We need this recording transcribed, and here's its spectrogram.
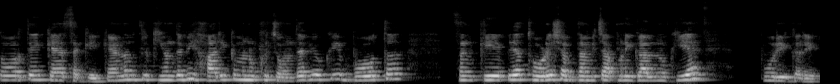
ਤੌਰ ਤੇ ਕਹਿ ਸਕੇ। ਕਹਿਣ ਦਾ ਮਤਲਬ ਕੀ ਹੁੰਦਾ ਵੀ ਹਰ ਇੱਕ ਮਨੁੱਖ ਚਾਹੁੰਦਾ ਵੀ ਉਹ ਕਿ ਬਹੁਤ ਸੰਖੇਪ ਜਾਂ ਥੋੜੇ ਸ਼ਬਦਾਂ ਵਿੱਚ ਆਪਣੀ ਗੱਲ ਨੂੰ ਕੀ ਹੈ, ਪੂਰੀ ਕਰੇ।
